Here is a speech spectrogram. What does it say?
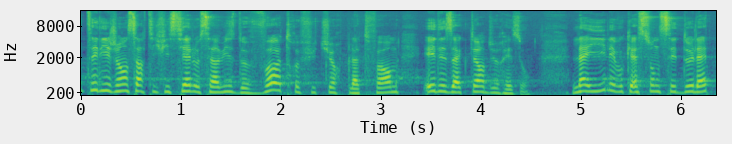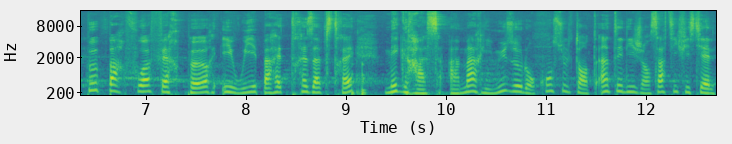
l'intelligence artificielle au service de votre future plateforme et des acteurs du réseau. L'AI, l'évocation de ces deux lettres, peut parfois faire peur et oui, et paraître très abstrait, mais grâce à Marie Musolon, consultante intelligence artificielle,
